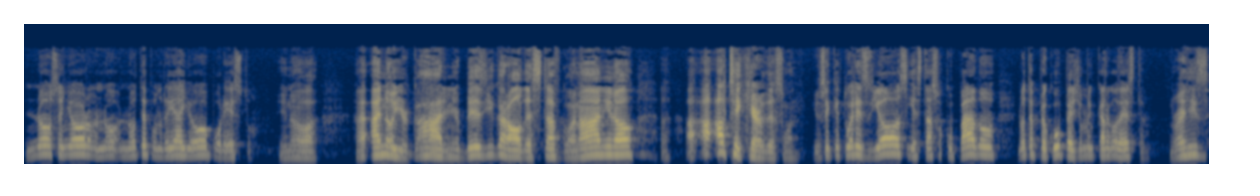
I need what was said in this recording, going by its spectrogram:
no Señor, no, no te pondría yo por esto? You know, uh, I, I know you're God and you're busy. You got all this stuff going on, you know. I, I- I'll take care of this one. Yo sé que tú eres Dios y estás ocupado, no te preocupes, yo me encargo de esta. right? He's,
